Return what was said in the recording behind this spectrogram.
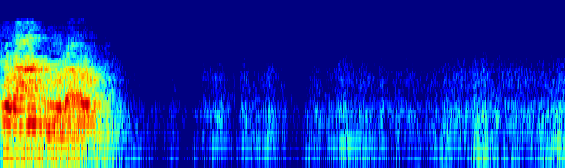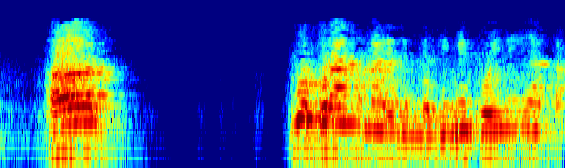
قرآن ہو رہا ہوگا۔ اور وہ قرآن ہماری زندگی میں کوئی نہیں آتا۔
